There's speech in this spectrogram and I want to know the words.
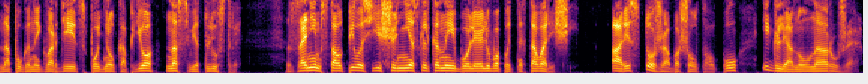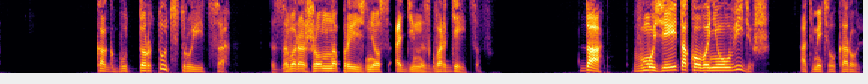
Напуганный гвардеец поднял копье на свет люстры. За ним столпилось еще несколько наиболее любопытных товарищей. Арис тоже обошел толпу и глянул на оружие. «Как будто ртуть струится», — завороженно произнес один из гвардейцев. «Да, в музее такого не увидишь», — отметил король.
